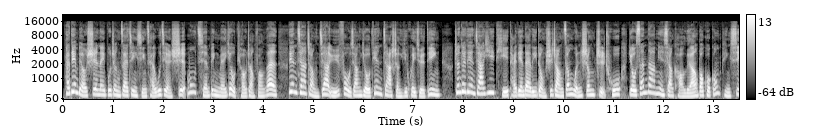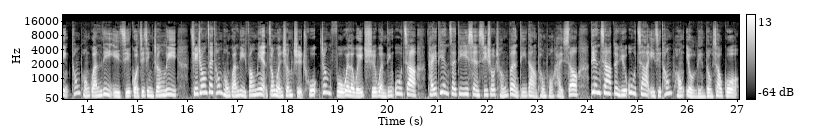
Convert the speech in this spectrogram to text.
台电表示，内部正在进行财务检视，目前并没有调整方案。电价涨价与否将由电价审议会决定。针对电价议题，台电代理董事长曾文生指出，有三大面向考量，包括公平性、通膨管理以及国际竞争力。其中，在通膨管理方面，曾文生指出，政府为了维持稳定物价，台电电在第一线吸收成本，抵挡通膨海啸，电价对于物价以及通膨有联动效果。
